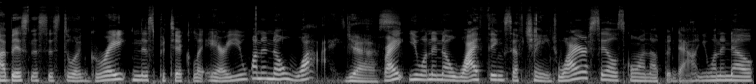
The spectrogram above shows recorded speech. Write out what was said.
my business is doing great in this particular area. You want to know why. Yes. Right? You want to know why things have changed. Why are sales going up and down? You want to know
